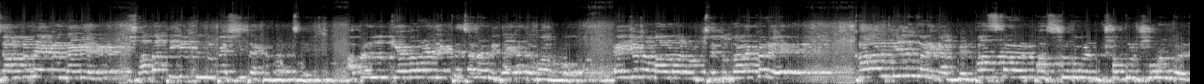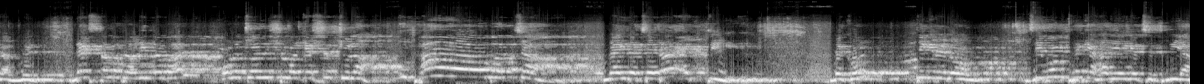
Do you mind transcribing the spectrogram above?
যার জন্য এখানে দেখেন, সাদা টিকিট কিন্তু বেশি দেখা যাচ্ছে। আপনারা যদি ক্যামেরায় দেখতে চান, আমি দেখাতে পারব। এই জন্য বারবার উঠছে। তো তারা করে কার মিল করে কাটবেন? পাঁচ কালার, পাঁচ রকমের সবগুলো সমান করে কাটবেন। নেক্সট নাম্বার রানিং নাম্বার উনচল্লিশ নম্বর গ্যাসের চুলা। উঠাও বাচ্চা। নাইরা চেরা একটি। দেখুন টিকিটের রং জীবন থেকে হারিয়ে গেছে প্রিয়া।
